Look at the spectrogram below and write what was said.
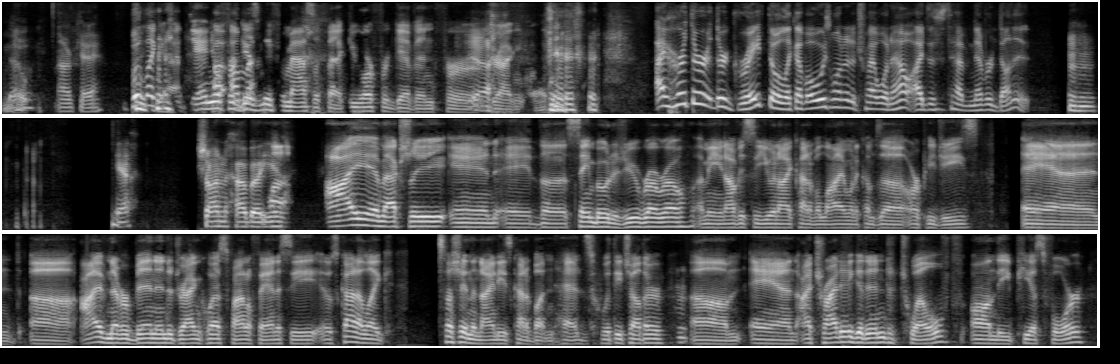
Nope. Okay, but like, Daniel Uh, I'm forgives me for Mass Effect. You are forgiven for Yeah. Dragon Quest. I heard they're they're great though. Like, I've always wanted to try one out. I just have never done it. hmm Yeah. Sean, how about you? Uh, I am actually in a the same boat as you, Roro. I mean, obviously, you and I kind of align when it comes to RPGs, and uh, I've never been into Dragon Quest, Final Fantasy. It was kind of like, especially in the '90s, kind of button heads with each other. Mm. Um, and I tried to get into 12 on the PS4.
